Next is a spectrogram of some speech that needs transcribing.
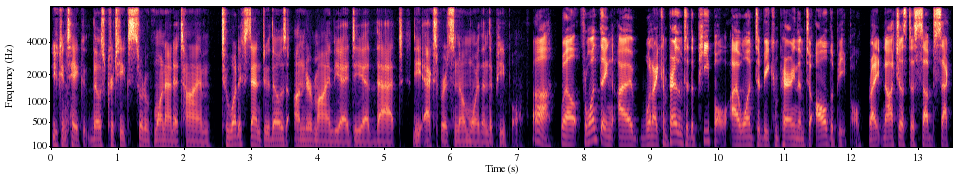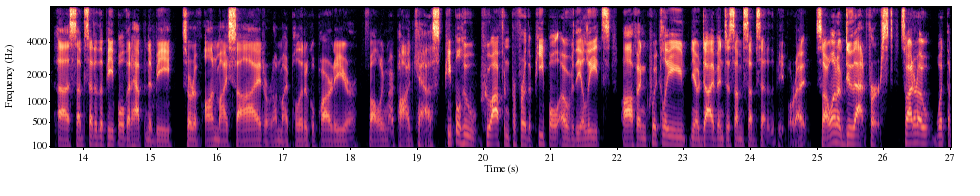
you can take those critiques sort of one at a time to what extent do those undermine the idea that the experts know more than the people? Ah well for one thing i when i compare them to the people i want to be comparing them to all the people right? Not just a subset subset of the people that happen to be sort of on my side or on my political party or following my podcast. People who who often prefer the people over the elites often quickly you know dive into some subset of the people right? So i want to do that first. So i don't know what the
